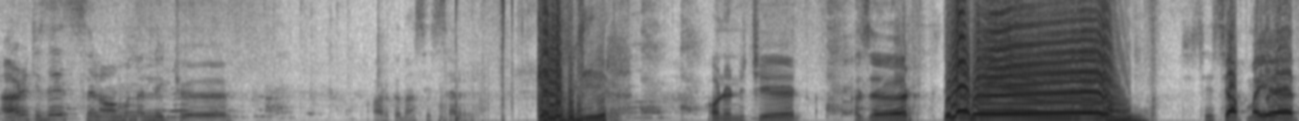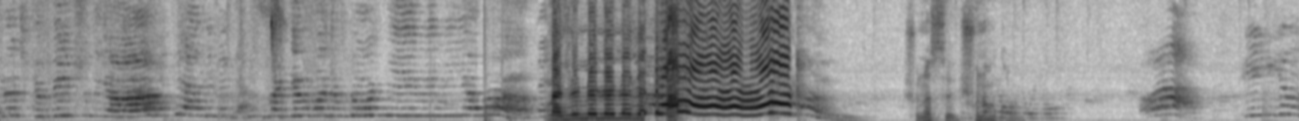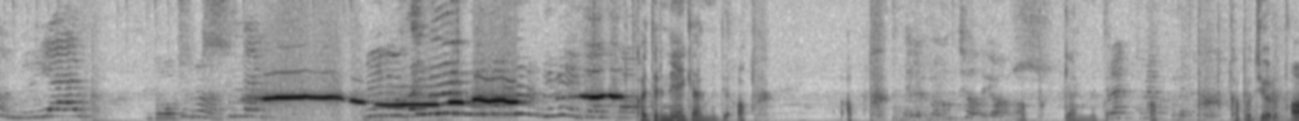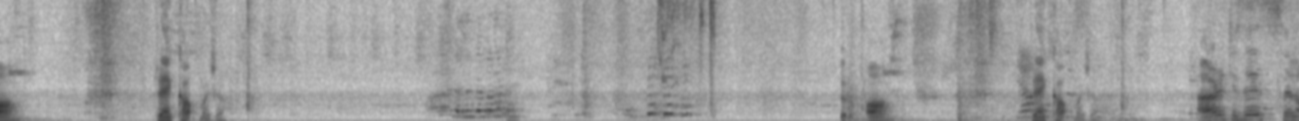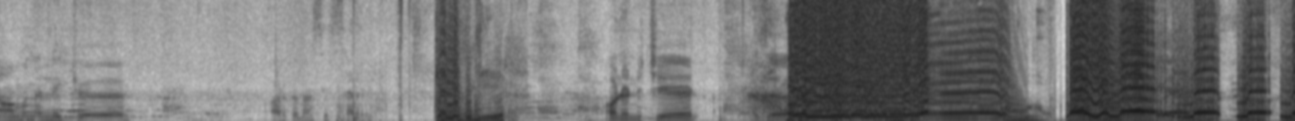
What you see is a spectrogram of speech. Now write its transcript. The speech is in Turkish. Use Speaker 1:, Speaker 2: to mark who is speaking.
Speaker 1: Herkese selamun aleyküm. Arkadan sesler
Speaker 2: gelebilir.
Speaker 1: onun için hazır.
Speaker 2: Dilerim.
Speaker 1: Ses yapmayın. Ben ben ben ben ben. Şu nasıl? Şunu mu kullan? Kadir niye gelmedi? Up. Up.
Speaker 3: Telefonum çalıyor.
Speaker 1: Up gelmedi. Up. Kapatıyorum. Aa. Renk kapmaca. Diyorum. Aa. Renk kapmaca. Herkese selamun aleyküm. Arkadan sesler
Speaker 2: Gelebilir.
Speaker 1: onun için hazır.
